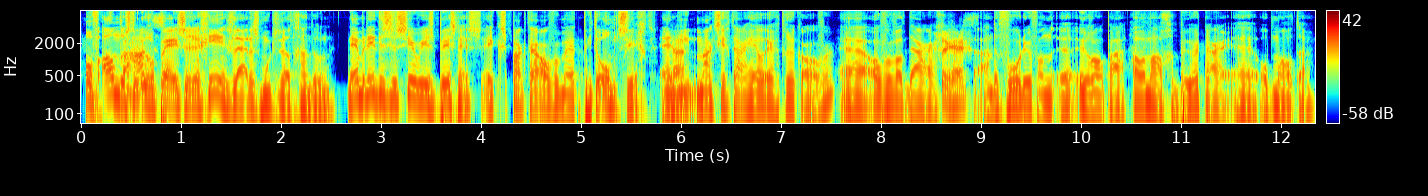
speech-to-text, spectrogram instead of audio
Of anders de Europese regeringsleiders moeten dat gaan doen. Nee, maar dit is een serious business. Ik sprak daarover met Pieter Omtzigt. En ja. die maakt zich daar heel erg druk over. Uh, over wat daar Terecht. aan de voordeur van uh, Europa allemaal gebeurt daar uh, op Malta.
